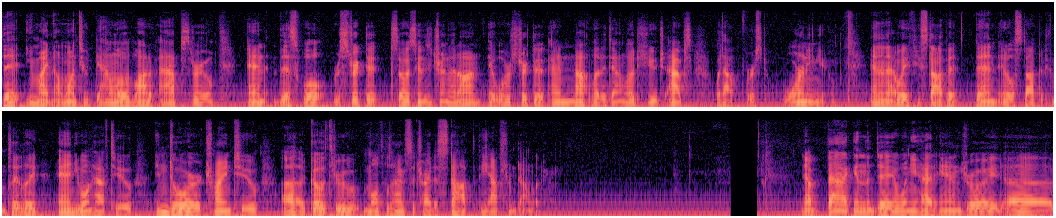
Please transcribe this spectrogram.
that you might not want to download a lot of apps through and this will restrict it. So as soon as you turn that on it will restrict it and not let it download huge apps without first warning you and then that way if you stop it then it'll stop it completely and you won't have to endure trying to uh, go through multiple times to try to stop the apps from downloading now back in the day when you had android uh,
